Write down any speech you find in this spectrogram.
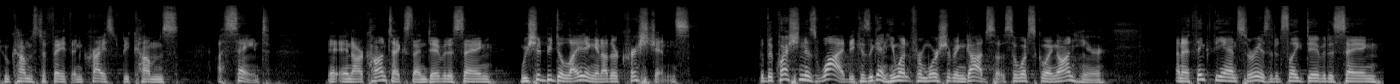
who comes to faith in Christ becomes a saint. In, in our context, then, David is saying we should be delighting in other Christians. But the question is why? Because again, he went from worshiping God. So, so what's going on here? And I think the answer is that it's like David is saying,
